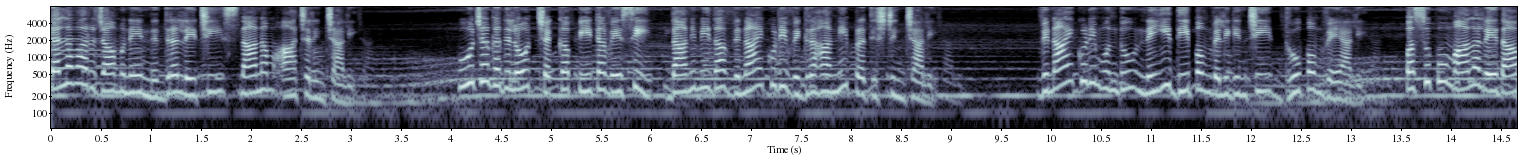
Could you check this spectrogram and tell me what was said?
తెల్లవారుజామునే నిద్ర లేచి స్నానం ఆచరించాలి. పూజ గదిలో చెక్క పీట వేసి దానిమీద వినాయకుడి విగ్రహాన్ని ప్రతిష్ఠించాలి. వినాయకుడి ముందు నెయ్యి దీపం వెలిగించి ధూపం వేయాలి. పసుపు మాల లేదా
